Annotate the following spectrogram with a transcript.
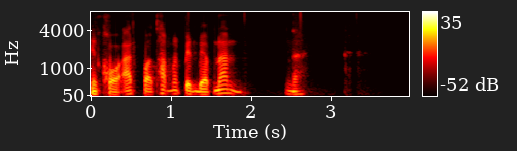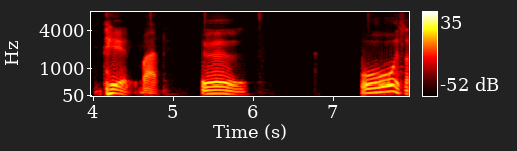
อยากขออัดขอทำมันเป็นแบบนั้นนะเทศบาทเออ โอ้ยส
